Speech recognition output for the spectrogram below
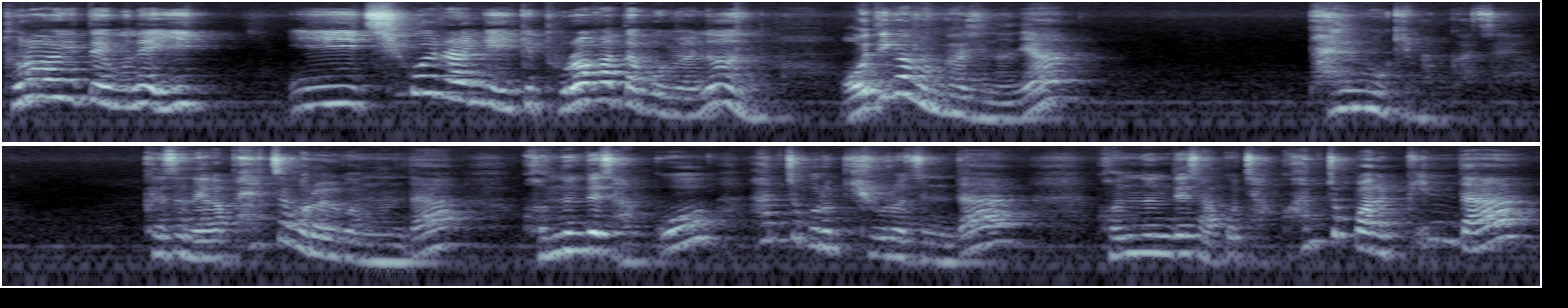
돌아가기 때문에 이, 이 치골이라는 게 이렇게 돌아가다 보면은 어디가 망가지느냐? 발목이 망가져요. 그래서 내가 팔자걸을 걷는다. 걷는데 자꾸 한쪽으로 기울어진다. 걷는데 자꾸 자꾸 한쪽 발을 삔다.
